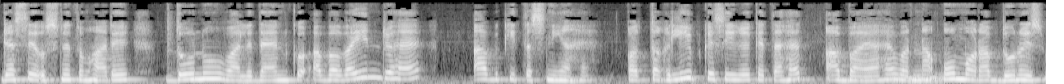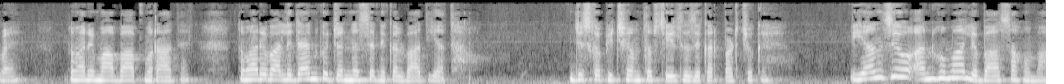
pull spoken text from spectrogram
جیسے اس نے تمہارے دونوں والدین کو، ابوین جو ہے، اب کی تسنیا ہے اور تغلیب کے سیگے کے تحت اب آیا ہے، ورنہ ام اور اب دونوں اس میں تمہارے ماں باپ مراد ہیں۔ تمہارے والدین کو جنت سے نکلوا دیا تھا، جس کا پیچھے ہم تفصیل سے ذکر پڑ چکے ہیں۔ ینز و انہما لباسا ہوما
